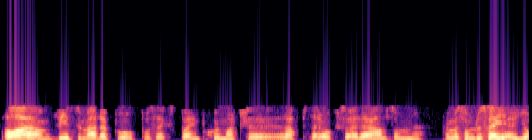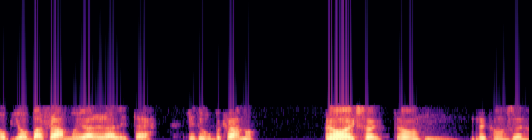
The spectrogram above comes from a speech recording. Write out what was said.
Ja, han finns ju med där på, på sex poäng på sju matcher, Rapp där också. Är det han som, ja, men som du säger, jobb, jobbar fram och gör det där lite, lite obekväma? Ja, exakt. Ja, det kan man säga.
